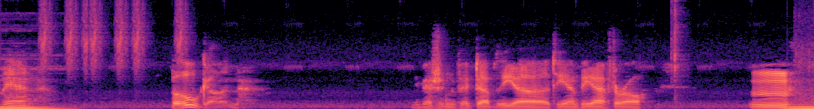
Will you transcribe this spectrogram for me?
Man. Bowgun. Maybe I shouldn't have picked up the uh, TMP after all. Mmm.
